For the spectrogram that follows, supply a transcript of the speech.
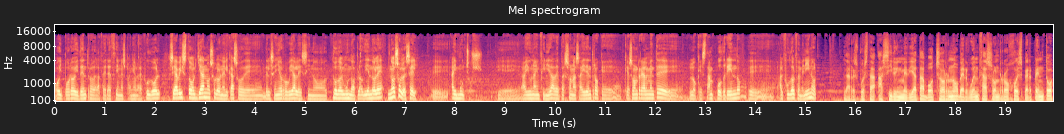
hoy por hoy dentro de la Federación Española de Fútbol. Se ha visto ya no solo en el caso del señor Rubiales, sino todo el mundo aplaudiéndole. No solo es él, hay muchos. Hay una infinidad de personas ahí dentro que, que son realmente lo que están pudriendo eh, al fútbol femenino. La respuesta ha sido inmediata, bochorno, vergüenza, sonrojo, esperpento,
